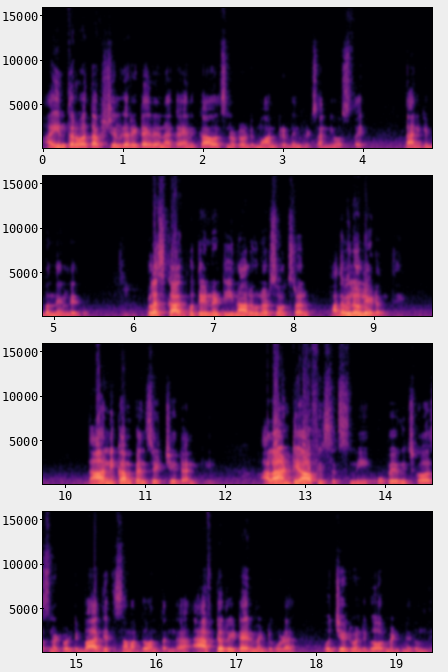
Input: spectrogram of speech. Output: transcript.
అయిన తర్వాత అఫిషియల్గా రిటైర్ అయినాక ఆయనకు కావాల్సినటువంటి మానిటరీ బెనిఫిట్స్ అన్నీ వస్తాయి. దానికి ఇబ్బంది ఏం లేదు. ప్లస్ కాకపోతే ఏంటంటే ఈ నాలుగున్నర సంవత్సరాలు పదవిలో లేడు అంతే దాన్ని కంపెన్సేట్ చేయడానికి అలాంటి ఆఫీసర్స్ని ఉపయోగించుకోవాల్సినటువంటి బాధ్యత సమర్థవంతంగా ఆఫ్టర్ రిటైర్మెంట్ కూడా వచ్చేటువంటి గవర్నమెంట్ మీద ఉంది.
